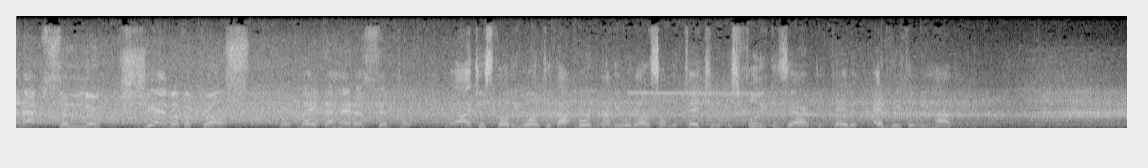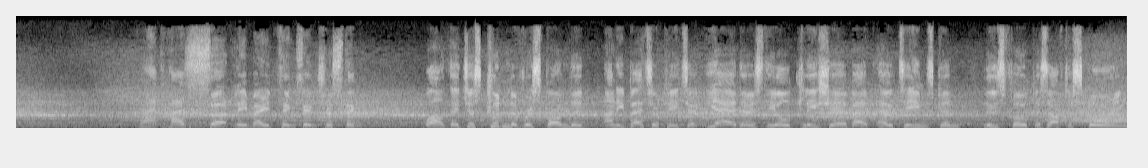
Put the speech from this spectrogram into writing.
an absolute gem of a cross. It made the header simple. I just thought he wanted that more than anyone else on the pitch, and it was fully deserved. He gave it everything he had. That has certainly made things interesting. Well, they just couldn't have responded any better, Peter. Yeah, there's the old cliche about how teams can lose focus after scoring,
